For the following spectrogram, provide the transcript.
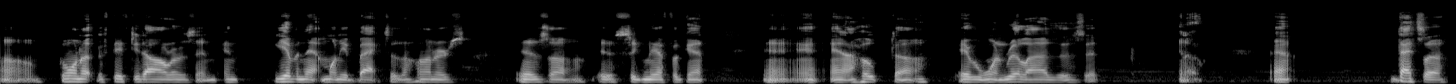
um, going up to fifty dollars and, and giving that money back to the hunters is uh, is significant, and, and I hope uh, everyone realizes that you know uh, that's a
